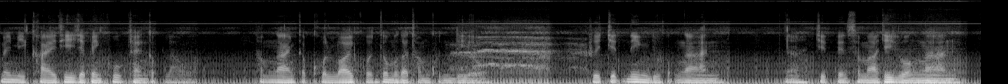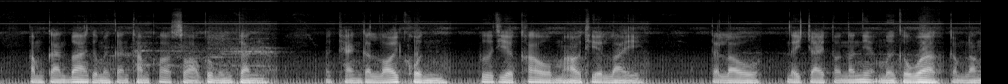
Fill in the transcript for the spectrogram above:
ไม่มีใครที่จะเป็นคู่แข่งกับเราทำงานกับคนร้อยคนก็เหมือนกับทำคนเดียว คือจิตนิ่งอยู่กับงานนะจิตเป็นสมาธิอยู่กับงานทำการบ้านก็เหมือนกันทำข้อสอบก็เหมือนกันแข่งกันร้อยคนเพื่อที่จะเข้ามหาวิทยาลัยแต่เรา ในใจตอนนั้นเนี่ยเหมือนกับว่ากำลัง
